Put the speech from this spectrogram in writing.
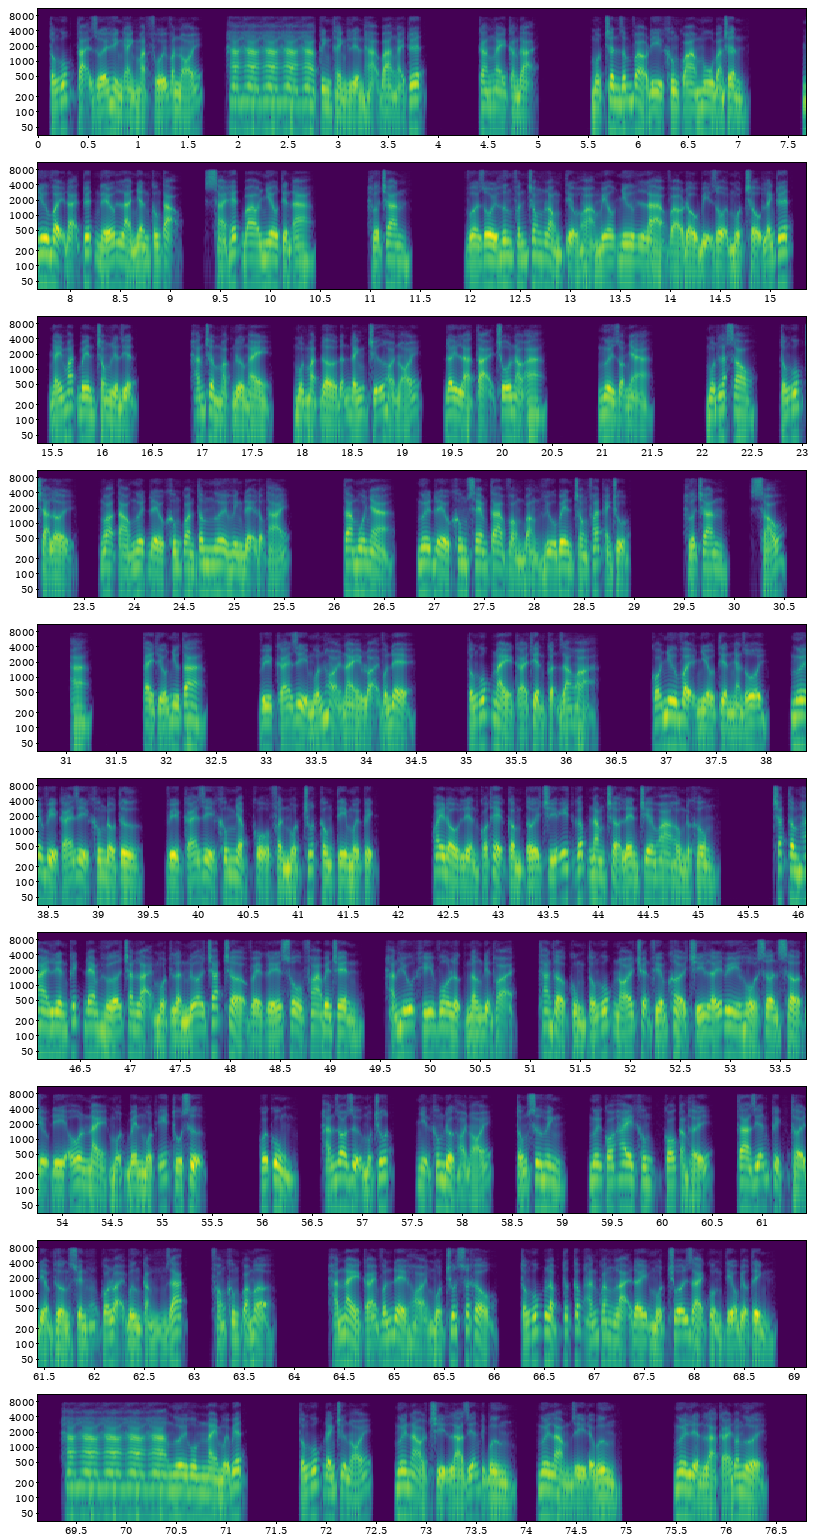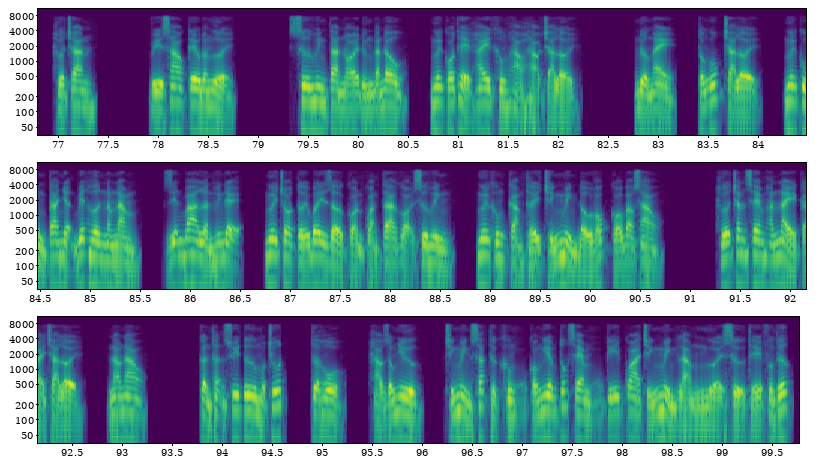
Tống úc tại dưới hình ảnh mặt phối văn nói, ha ha ha ha ha, kinh thành liền hạ ba ngày tuyết. Càng ngày càng đại. Một chân dẫm vào đi không qua mu bàn chân. Như vậy đại tuyết nếu là nhân công tạo, xài hết bao nhiêu tiền a? Hứa chăn vừa rồi hưng phấn trong lòng tiểu hỏa miêu như là vào đầu bị dội một chậu lanh tuyết, nháy mắt bên trong liền diệt. Hắn trầm mặc nửa ngày, một mặt đờ đẫn đánh chữ hỏi nói, đây là tại chỗ nào a? Ngươi dọn nhà. Một lát sau, tống úc trả lời ngoại tàu ngươi đều không quan tâm ngươi huynh đệ động thái. Ta mua nhà, ngươi đều không xem ta vòng bằng hưu bên trong phát ảnh chụp. Hứa chăn sáu. A, tay thiếu như ta. Vì cái gì muốn hỏi này loại vấn đề? Tống úc này cái thiện cận ra hỏa. Có như vậy nhiều tiền nhàn rỗi, ngươi vì cái gì không đầu tư vì cái gì không nhập cổ phần một chút công ty mới kịch? Quay đầu liền có thể cầm tới chí ít gấp năm trở lên chia hoa hồng được không? Chắc tâm hai liên kích đem hứa chăn lại một lần nữa chát trở về ghế sofa bên trên, hắn hữu khí vô lực nâng điện thoại, than thở cùng tống úc nói chuyện phiếm khởi trí lấy uy hổ sơn sở tiêu đi ô này một bên một ít thú sự. Cuối cùng, hắn do dự một chút, nhịn không được hỏi nói, tống sư huynh, ngươi có hay không có cảm thấy, ta diễn kịch thời điểm thường xuyên có loại bưng cảm giác, phóng không quá mở? Hắn này cái vấn đề hỏi một chút xuất khẩu, tống úc lập tức cấp hắn quăng lại đây một chuỗi dài cuồng tiếu biểu tình ha ha ha ha ha, ngươi hôm nay mới biết. Tống úc đánh chữ nói, ngươi nào chỉ là diễn kịch bưng, ngươi làm gì để bưng? Ngươi liền là cái đoan người. Hứa chăn vì sao kêu đoan người? Sư huynh ta nói đứng đắn đâu, ngươi có thể hay không hảo hảo trả lời? Nửa ngày, tống úc trả lời, ngươi cùng ta nhận biết hơn 5 năm, diễn ba lần huynh đệ, ngươi cho tới bây giờ còn quản ta gọi sư huynh, ngươi không cảm thấy chính mình đầu óc có bao sao? Hứa chăn xem hắn này cái trả lời, nao nao. Cẩn thận suy tư một chút, tựa hồ, hảo giống như chính mình xác thực không có nghiêm túc xem kỹ qua chính mình làm người xử thế phương thức.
